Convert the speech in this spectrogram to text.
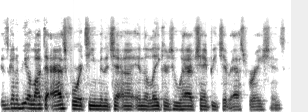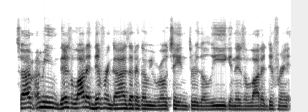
it's going to be a lot to ask for a team in the cha- uh, in the Lakers who have championship aspirations. So I, I mean, there's a lot of different guys that are going to be rotating through the league, and there's a lot of different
